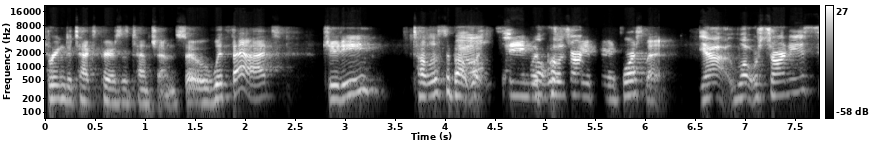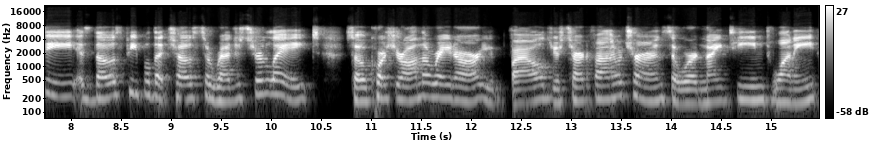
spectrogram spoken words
bring to taxpayers' attention. So, with that, Judy, tell us about Well, what you're seeing with post Wayfair enforcement. Yeah, what we're starting to see is those people that chose to register late. So, of course, you're on the radar. You filed, you started filing returns. So, we're 19, 20,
